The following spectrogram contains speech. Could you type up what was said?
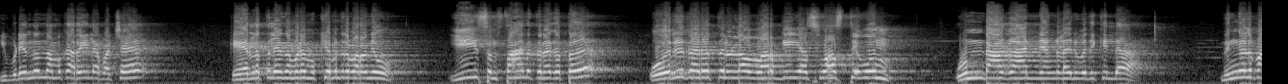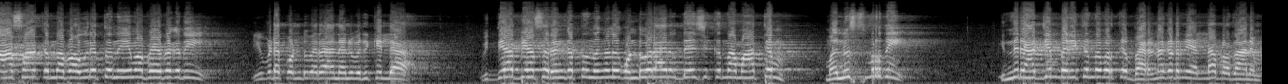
ഇവിടെയൊന്നും നമുക്കറിയില്ല. പക്ഷേ കേരളത്തിലെ നമ്മുടെ മുഖ്യമന്ത്രി പറഞ്ഞു ഈ സംസ്ഥാനത്തിനകത്ത് ഒരു തരത്തിലുള്ള വർഗീയ സ്വാസ്ഥ്യവും ഉണ്ടാകാൻ ഞങ്ങൾ അനുവദിക്കില്ല. നിങ്ങൾ പാസാക്കുന്ന പൗരത്വ നിയമ ഭേദഗതി ഇവിടെ കൊണ്ടുവരാൻ അനുവദിക്കില്ല. വിദ്യാഭ്യാസ രംഗത്ത് നിങ്ങൾ കൊണ്ടുവരാൻ ഉദ്ദേശിക്കുന്ന മാറ്റം മനുസ്മൃതി. ഇന്ന് രാജ്യം ഭരിക്കുന്നവർക്ക് ഭരണഘടനയല്ല പ്രധാനം.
